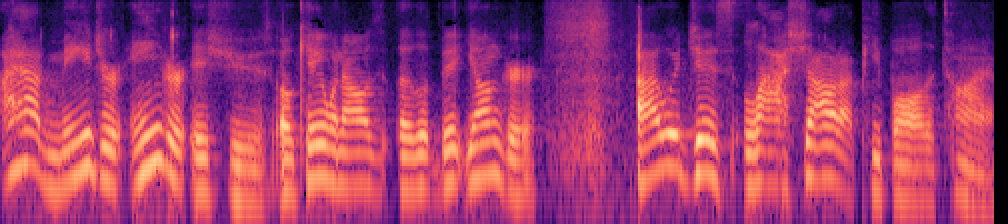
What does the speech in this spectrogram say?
I had major anger issues, okay, when I was a little bit younger. I would just lash out at people all the time.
